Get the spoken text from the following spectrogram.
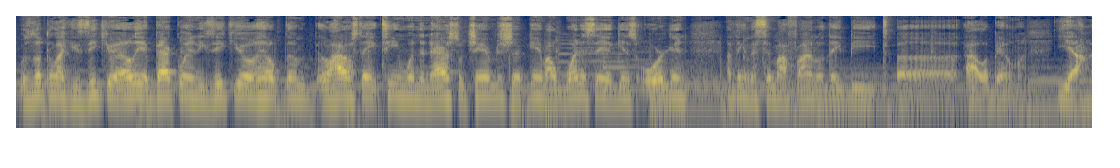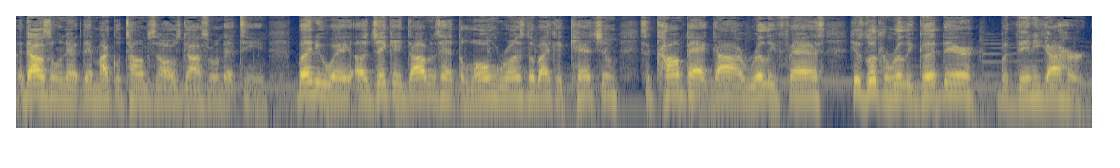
was looking like Ezekiel Elliott back when Ezekiel helped them Ohio State team win the national championship game. I want to say against Oregon. I think in the semifinal they beat uh, Alabama. Yeah, that was the one that, that Michael Thomas and all those guys were on that team. But anyway, uh, J.K. Dobbins had the long runs. Nobody could catch him. He's a compact guy, really fast. He was looking really good there, but then he got hurt.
